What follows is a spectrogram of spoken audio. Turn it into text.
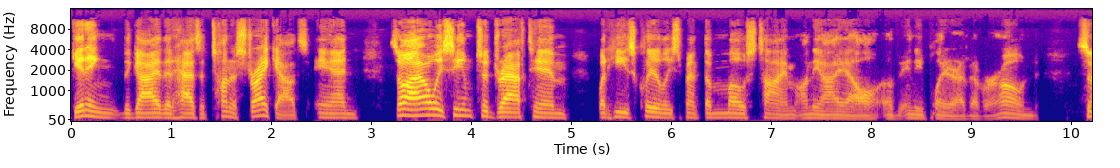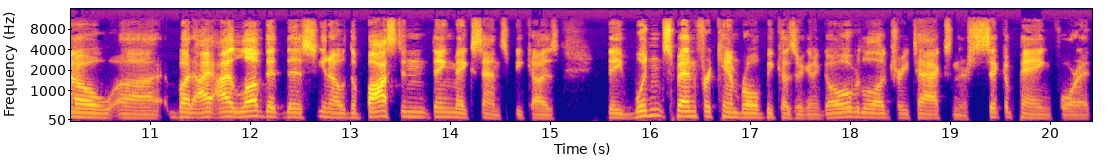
getting the guy that has a ton of strikeouts, and so I always seem to draft him. But he's clearly spent the most time on the IL of any player I've ever owned. So, uh, but I, I love that this, you know, the Boston thing makes sense because they wouldn't spend for Kimbrel because they're going to go over the luxury tax and they're sick of paying for it.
